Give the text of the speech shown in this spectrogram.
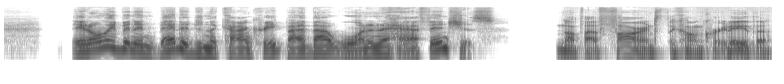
They'd only been embedded in the concrete by about one and a half inches. Not that far into the concrete either.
